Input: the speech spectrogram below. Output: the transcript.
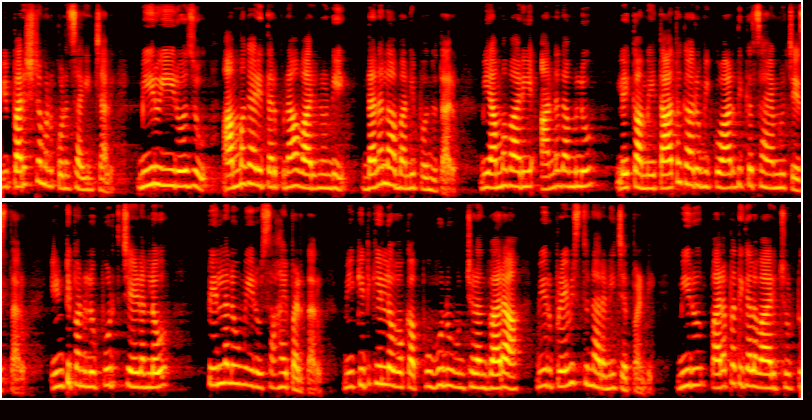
మీ పరిశ్రమను కొనసాగించాలి. మీరు ఈరోజు అమ్మగారి తరపున వారి నుండి ధనలాభాన్ని పొందుతారు. మీ అమ్మవారి అన్నదమ్ములు లేక మీ తాతగారు మీకు ఆర్థిక సాయంను చేస్తారు. ఇంటి పనులు పూర్తి చేయడంలో పిల్లలు మీరు సహాయపడతారు. మీ కిటికీల్లో ఒక పువ్వును ఉంచడం ద్వారా మీరు ప్రేమిస్తున్నారని చెప్పండి. మీరు పరపతి గల వారి చుట్టూ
